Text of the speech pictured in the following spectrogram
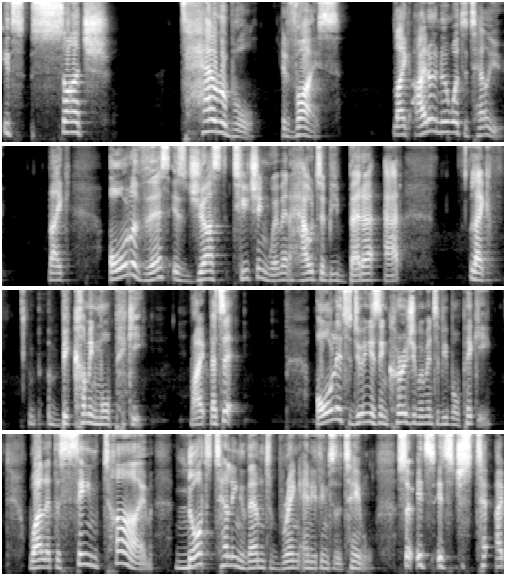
it's such terrible advice. Like I don't know what to tell you. Like all of this is just teaching women how to be better at like becoming more picky, right? That's it. All it's doing is encouraging women to be more picky, while at the same time not telling them to bring anything to the table. So it's it's just te- I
